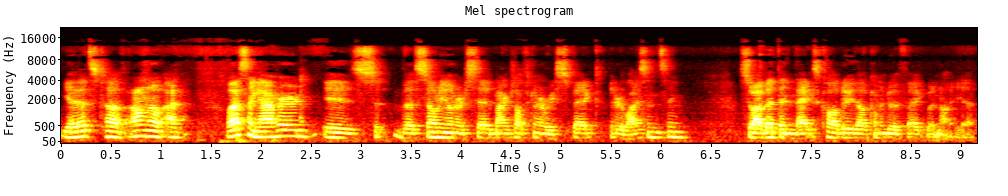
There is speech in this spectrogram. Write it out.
Yeah, that's tough. I don't know. I, last thing I heard is the Sony owner said Microsoft's going to respect their licensing. So I bet the next Call of Duty that'll come into effect, but not yet.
